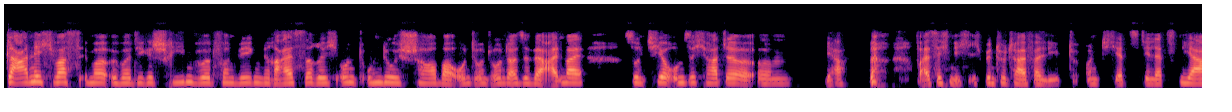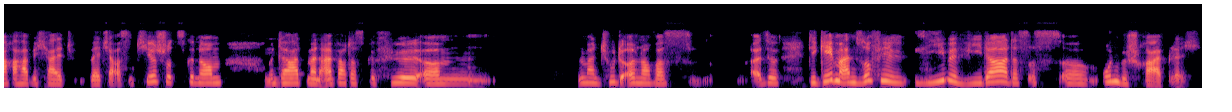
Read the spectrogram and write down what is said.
gar nicht, was immer über die geschrieben wird, von wegen reißerig und undurchschaubar und, und, und. Also wer einmal so ein Tier um sich hatte, ähm, ja, weiß ich nicht. Ich bin total verliebt. Und jetzt die letzten Jahre habe ich halt welche aus dem Tierschutz genommen. Und da hat man einfach das Gefühl, ähm, man tut auch noch was. Also die geben einem so viel Liebe wieder, das ist äh, unbeschreiblich.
